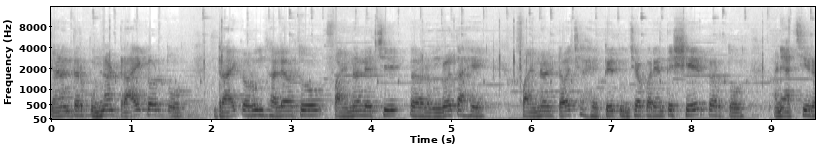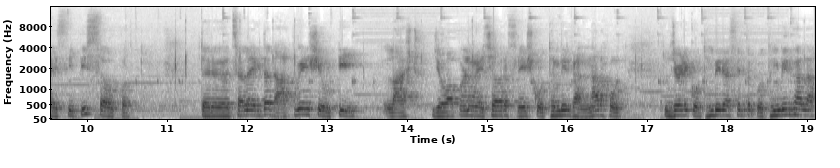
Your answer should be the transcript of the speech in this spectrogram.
त्यानंतर पुन्हा ड्राय करतो. ड्राय करून झाल्यावर जो फायनल याची रंगत आहे फायनल टच आहे ते तुमच्यापर्यंत शेअर करतो आणि आजची रेसिपी सर्व करतो. तर चला एकदा दाखवेन शेवटी. लास्ट जेव्हा आपण याच्यावर फ्रेश कोथिंबीर घालणार आहोत. तुमच्याकडे कोथिंबीर असेल तर कोथिंबीर घाला.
